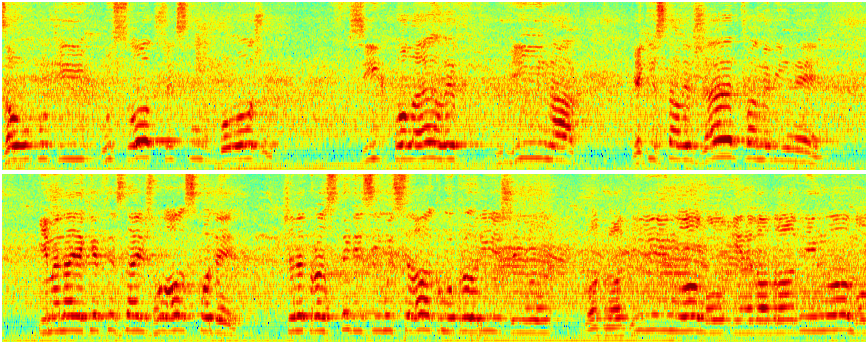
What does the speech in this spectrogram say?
за упокій усопших слуг Божих, всіх полеглих у війнах, які стали жертвами війни, імена яких ти знаєш, Господи, щоб проститись їм усякому прогрішенню, добровільному і недобровільному.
